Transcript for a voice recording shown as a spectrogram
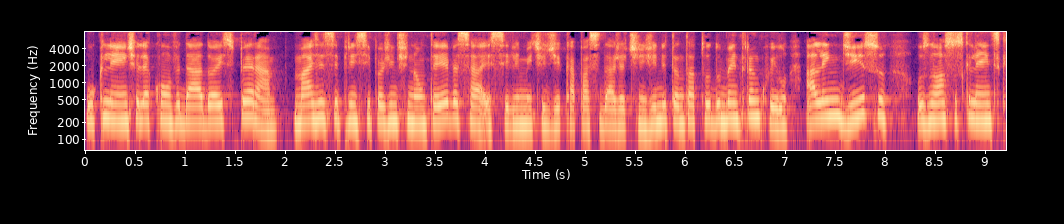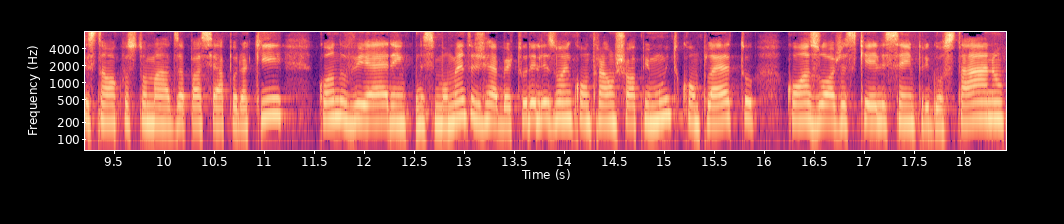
o cliente ele é convidado a esperar. Mas esse princípio a gente não teve essa, esse limite de capacidade atingido, então tá tudo bem tranquilo. Além disso, os nossos clientes que estão acostumados a passear por aqui, quando vierem nesse momento de reabertura, eles vão encontrar um shopping muito completo, com as lojas que eles sempre gostaram.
